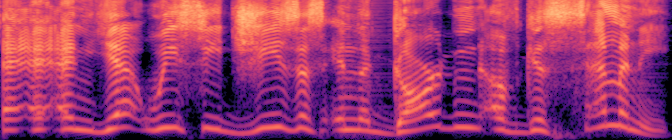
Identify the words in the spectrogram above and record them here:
And yet we see Jesus in the Garden of Gethsemane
